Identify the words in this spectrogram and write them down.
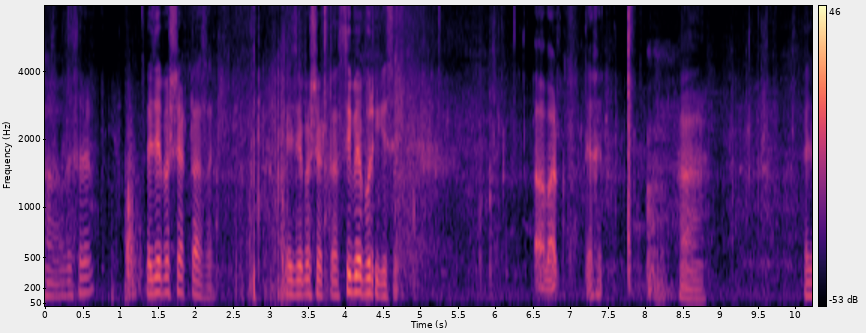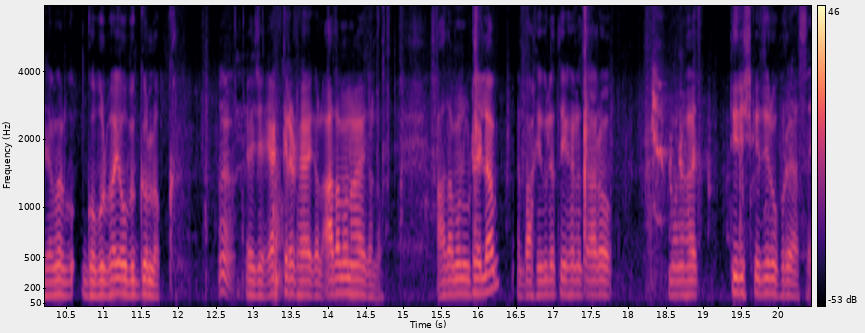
হ্যাঁ ওটা সেরেন এই যে পাশে একটা আছে। এই যে পাশে একটা সিবে পড়ে গেছে। আবার দেখেন। হ্যাঁ। এই যে আমার গোবর ভাই অভিজ্ঞ লোক। হ্যাঁ। এই যে এক ক্যারেট হয়ে গেল আধা মন হয়ে গেল। আধা মন উঠাইলাম বাকিগুলো তো এখানে তো আরও মনে হয় তিরিশ কেজির উপরে আছে।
